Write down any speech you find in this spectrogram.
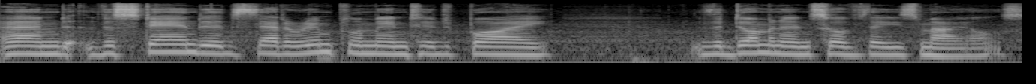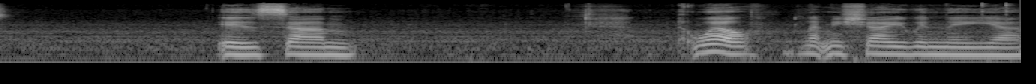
and the standards that are implemented by the dominance of these males is um, well let me show you in the uh,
